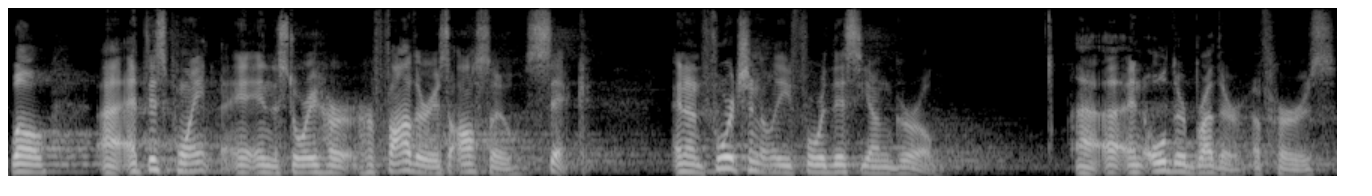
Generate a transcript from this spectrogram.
Well, uh, at this point in the story, her, her father is also sick. And unfortunately for this young girl, uh, uh an older brother of hers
